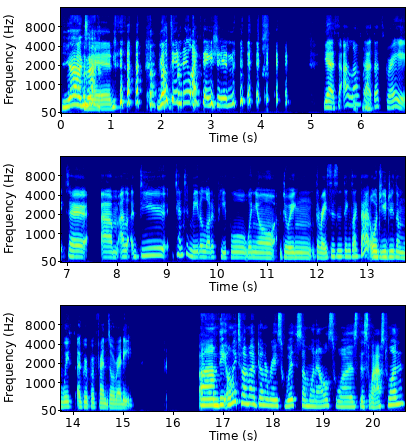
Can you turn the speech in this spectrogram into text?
Yeah exactly built-in relaxation. Yeah so i love that. That's great. So um I, do you tend to meet a lot of people when you're doing the races and things like that or do you do them with a group of friends already um the only time i've done a race with someone else was this last one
